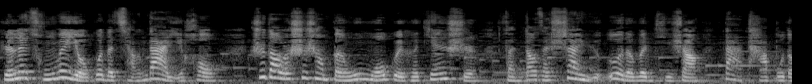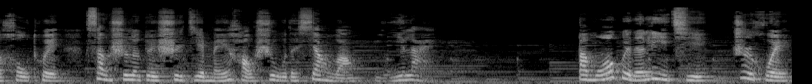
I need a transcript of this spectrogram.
人类从未有过的强大以后，知道了世上本无魔鬼和天使，反倒在善与恶的问题上大踏步的后退，丧失了对世界美好事物的向往与依赖？把魔鬼的力气、智慧、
